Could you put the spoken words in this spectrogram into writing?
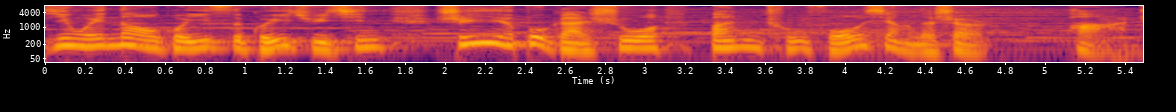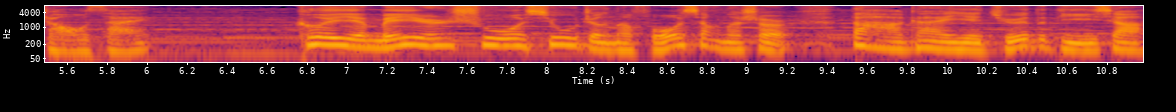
因为闹过一次鬼娶亲，谁也不敢说搬出佛像的事儿，怕招灾。可也没人说修整那佛像的事儿，大概也觉得底下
